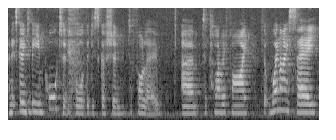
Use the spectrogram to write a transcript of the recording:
And it's going to be important for the discussion to follow um, to clarify that when I say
